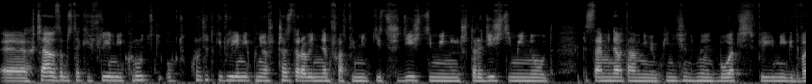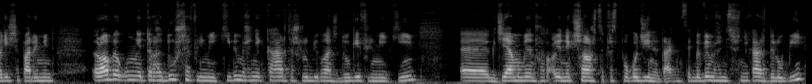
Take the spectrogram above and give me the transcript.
E, chciałem zrobić taki filmik, krótki, króciutki filmik, ponieważ często robię na przykład filmiki 30 minut, 40 minut, czasami nawet tam, nie wiem, 50 minut był jakiś filmik, 20 parę minut. Robię ogólnie trochę dłuższe filmiki, wiem, że nie każdy też lubi oglądać długie filmiki, e, gdzie ja mówię na przykład o jednej książce przez pół godziny, tak? Więc jakby wiem, że nie, każdy lubi,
